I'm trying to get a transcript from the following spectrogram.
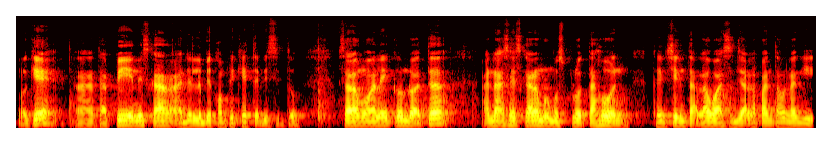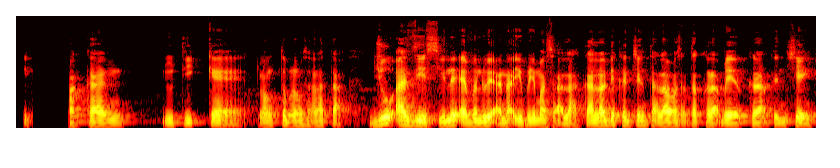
Okey. Ha, tapi ini sekarang ada lebih complicated di situ. Assalamualaikum doktor. Anak saya sekarang berumur 10 tahun. Kencing tak lawas sejak 8 tahun lagi. Makan UT care. Long term ada masalah tak? Ju Aziz, sila evaluate anak you punya masalah. Kalau dia kencing tak lawas atau kerap kerap kencing,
